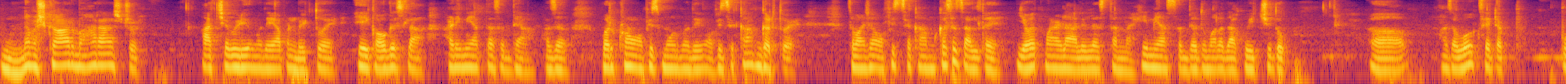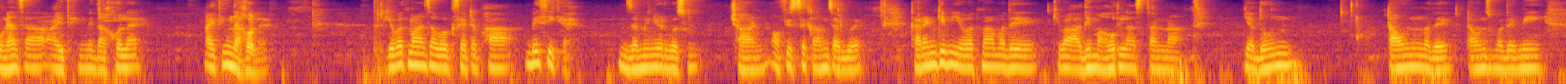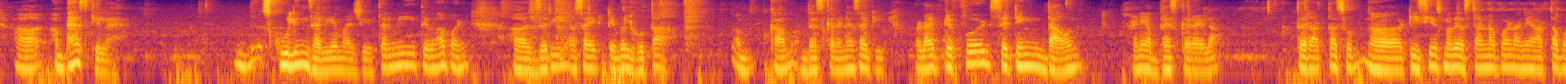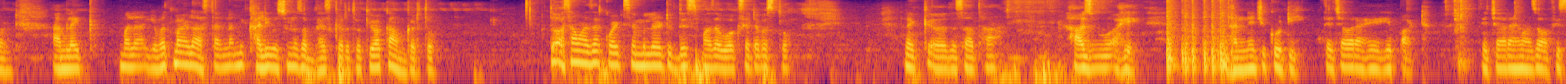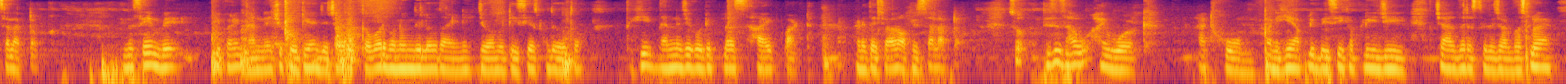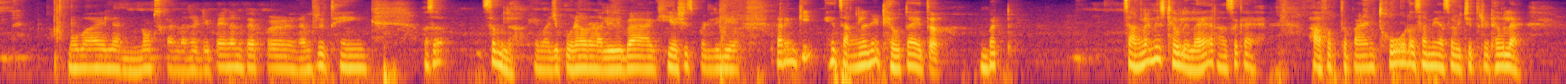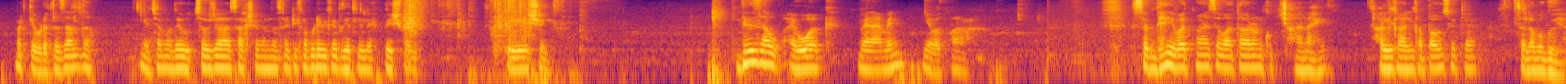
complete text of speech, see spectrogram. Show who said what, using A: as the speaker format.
A: नमस्कार महाराष्ट्र. आजच्या व्हिडिओमध्ये आपण भेटतो आहे एक ऑगस्टला आणि मी आत्ता सध्या माझं वर्क फ्रॉम ऑफिस मोडमध्ये ऑफिसचं काम करतो आहे तर माझ्या ऑफिसचं काम कसं चालतं आहे यवतमाळला आलेलं असताना हे मी आज सध्या तुम्हाला दाखवू इच्छितो. माझा वर्क सेटअप पुण्याचा आय थिंक मी दाखवला आहे आय थिंक दाखवला आहे तर यवतमाळचा वर्क सेटअप हा बेसिक आहे. जमिनीवर बसून छान ऑफिसचं काम चालू आहे. कारण की मी यवतमाळमध्ये किंवा आधी माहूरला असताना या दोन टाऊनमध्ये टाउन्समध्ये मी अभ्यास केला आहे. स्कूलिंग झाली आहे माझी. तर मी तेव्हा पण जरी असा एक टेबल होता अब काम अभ्यास करण्यासाठी but I preferred setting down आणि अभ्यास करायला. तर आत्ता सो टी सी एसमध्ये असताना पण आणि आता पण आय एम लाईक मला यवतमाळला असताना मी खाली बसूनच अभ्यास करतो किंवा काम करतो. तो असा माझा क्वाईट सिमिलर टू दिस माझा वर्क सेटअप असतो. लाईक जसं आता हा जो आहे धान्याची कोटी त्याच्यावर आहे हे पाठ. त्याच्यावर आहे माझा ऑफिसचा laptop in the same way ही पण एक धान्याची कोटी आहे ज्याच्यावर एक कवर बनवून दिलं होतं आईने जेव्हा मी टी सी एसमध्ये होतो. तर ही धान्याची कोटी प्लस हा एक पाठ आणि त्याच्यावर ऑफिसचा laptop so this is how I work at home आणि ही आपली बेसिक आपली जी चार्जर असते त्याच्यावर बसलो आहे मोबाईल अँड नोट्स काढण्यासाठी pen and paper and everything असं संपलं हे माझी पुण्यावरून आलेली बॅग ही अशीच पडलेली आहे. कारण की हे चांगल्याने ठेवता येतं. बट चांगल्यानेच ठेवलेला आहे यार असं काय? हा फक्त पॅन्ट थोडासा मी असा विचित्र ठेवला आहे बट तेवढं तर चालतं. याच्यामध्ये उत्सवच्या साक्षगंधासाठी कपडे विकत घेतलेले Peshwai. Creation this is how I work when I mean Yavatmal. सध्या यवतमाळचं वातावरण खूप छान आहे. हलका हलका पाऊस येतो आहे चला बघूया.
